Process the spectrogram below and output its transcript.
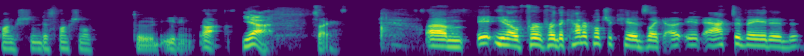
dysfunction, dysfunctional food eating. Ah, yeah. Sorry. Um, it, you know, for for the counterculture kids, like uh, it activated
